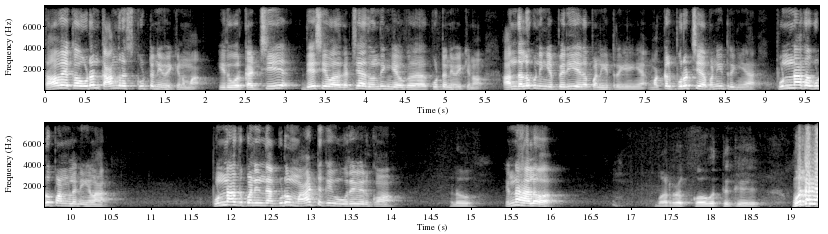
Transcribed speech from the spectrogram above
தாவேக்காவுடன் காங்கிரஸ் கூட்டணி வைக்கணுமா? இது ஒரு கட்சி தேசியவாத கட்சி அது வந்து இங்க கூட்டணி வைக்கணும். அந்த அளவுக்கு நீங்க பெரிய இதை பண்ணிட்டு இருக்கீங்க. மக்கள் புரட்சியா பண்ணிட்டு இருக்கீங்க. புண்ணாக்க கூட பண்ணல நீங்களாம். புண்ணாக்கு பண்ணியிருந்தா கூட மாட்டுக்கு உதவி இருக்கும். ஹலோ. என்ன ஹலோ? வர்ற கோபத்துக்கு முதல்ல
